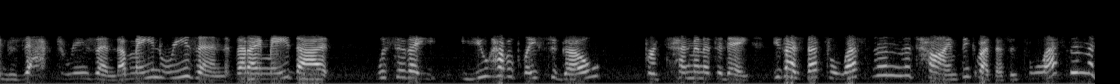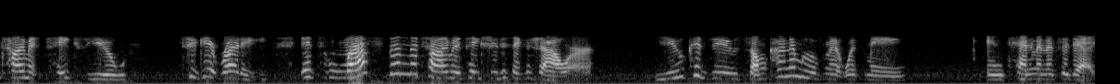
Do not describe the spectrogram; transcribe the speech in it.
exact reason, the main reason that I made that was so that you have a place to go for 10 minutes a day. You guys, that's less than the time. Think about this. It's less than the time it takes you to get ready. It's less than the time it takes you to take a shower. You could do some kind of movement with me in 10 minutes a day.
